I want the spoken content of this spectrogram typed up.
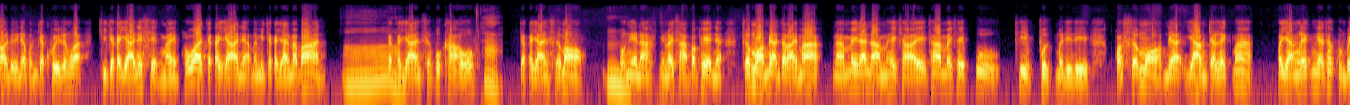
ก่อนอื่นเนี่ยผมจะคุยเรื่องว่าขี่จักรยานเนี่ยเสี่ยงไหมเพราะว่าจักรยานเนี่ยมันมีจักรยานแม่บ้านอ๋อจักรยานเสือภูเขาค่ะจักรยานเสือหมอบอืม พวกนี้นะอย่างน้อยสามประเภทเนี่ยเสือหมอบเนี่ยอันตรายมากนะไม่แนะนำให้ใช้ถ้าไม่ใช่ผู้ที่ฝึกมาดีๆ เพราะเสือหมอบเนี่ยยางจะเล็กมากพอยางเล็กเนี่ยถ้าคุณไป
